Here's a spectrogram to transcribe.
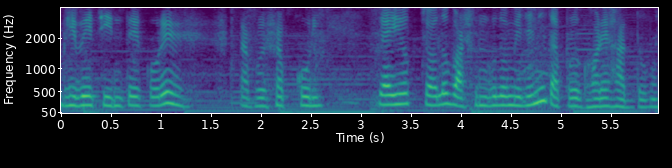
ভেবে চিনতে করে তারপরে সব করি। যাই হোক, চলো বাসনগুলো মেজে নিই, তারপরে ঘরে হাত দেবো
